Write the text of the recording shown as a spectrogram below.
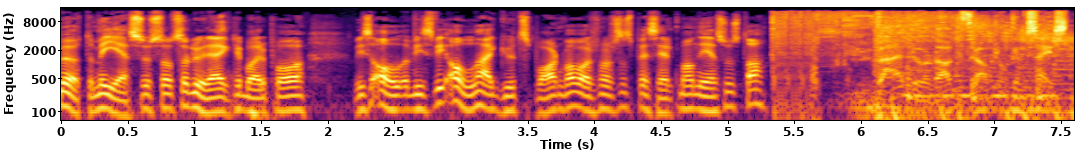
møtet med Jesus. Og så lurer jeg egentlig bare på hvis, alle, hvis vi alle er Guds barn, hva var det som var så spesielt med han Jesus da? Hver lørdag fra klokken 16.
